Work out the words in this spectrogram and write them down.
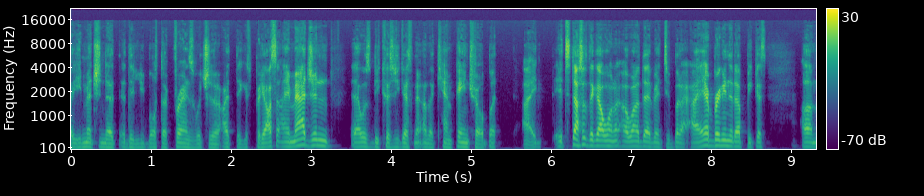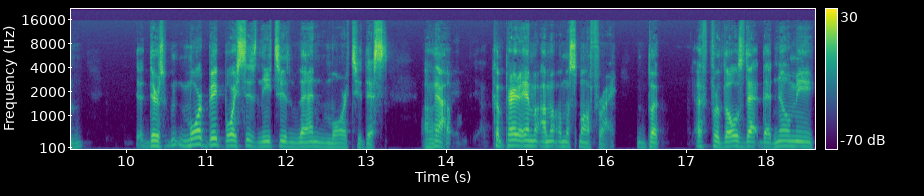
he mentioned that, that you both are friends, which I think is pretty awesome. I imagine that was because you guys met on the campaign trail, but I it's not something I want I want to dive into. But I, I am bringing it up because um, there's more big voices need to lend more to this. Uh, yeah. Compared to him, I'm, I'm a small fry. But uh, for those that, that know me,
